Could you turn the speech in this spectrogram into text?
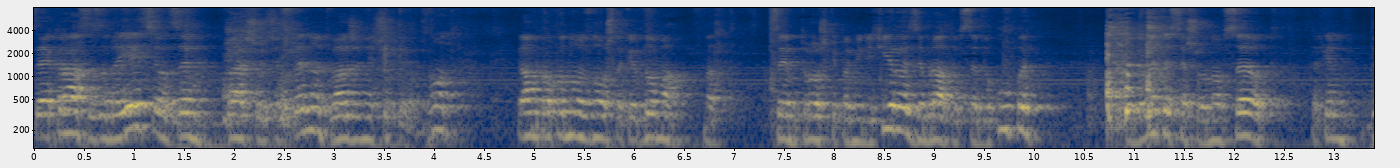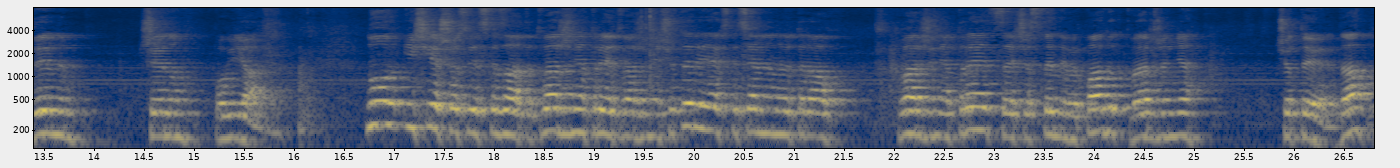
Це якраз і задається оцим першою частиною твердження 4. Ну, от, я вам пропоную знову ж таки вдома над цим трошки помедитувати, зібрати все докупи, подивитися, що воно все от таким дивним чином пов'язане. Ну і ще щось сказати. Твердження 3, твердження 4, я їх спеціально не витирав. Твердження 3 це частинний випадок твердження 4. Да?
